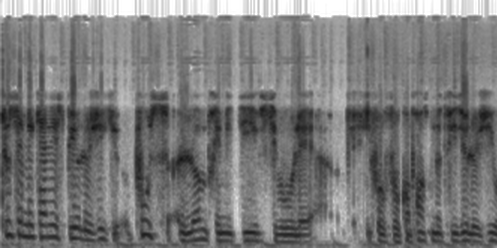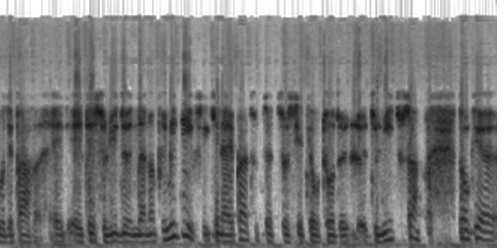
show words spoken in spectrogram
tous ces mécanismes biologiques poussent l'homme primitif, si vous voulez. Il faut, faut comprendre que notre physiologie au départ était celui d'un homme primitif, qui n'avait pas toute cette société autour de, de lui, tout ça. Donc, euh,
